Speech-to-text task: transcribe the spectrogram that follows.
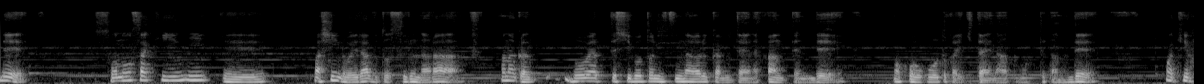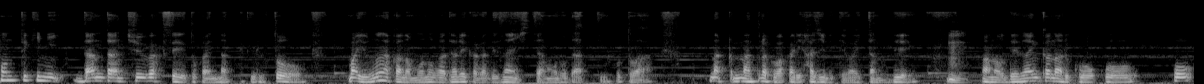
で、その先に、えーまあ、進路を選ぶとするなら、まあ、なんかどうやって仕事につながるかみたいな観点で、まあ、高校とか行きたいなと思ってたので、まあ、基本的にだんだん中学生とかになってくると、まあ、世の中のものが誰かがデザインしたものだっていうことは、なんかなんとなく分かり始めてはいたので、うん。あのデザイン科のある高校を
